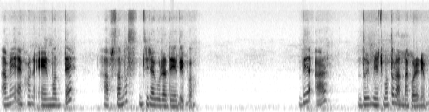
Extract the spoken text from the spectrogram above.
আমি এখন এর মধ্যে হাফ চামচ জিরা গুঁড়া দিয়ে দিব। দিয়ে আর দুই মিনিট মতো রান্না করে নেব।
